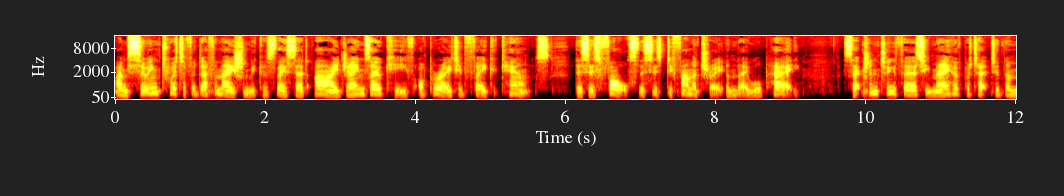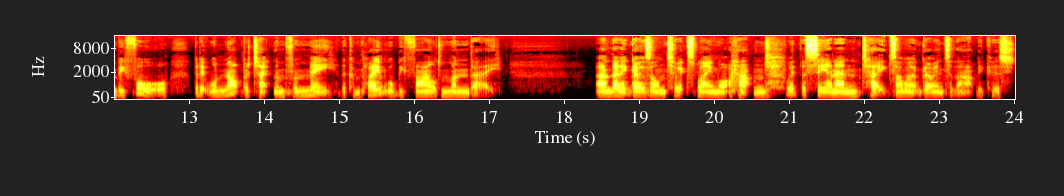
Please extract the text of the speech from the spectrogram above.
I'm suing Twitter for defamation because they said I, James O'Keefe, operated fake accounts. This is false, this is defamatory, and they will pay. Section 230 may have protected them before, but it will not protect them from me. The complaint will be filed Monday. And then it goes on to explain what happened with the CNN tapes. I won't go into that because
